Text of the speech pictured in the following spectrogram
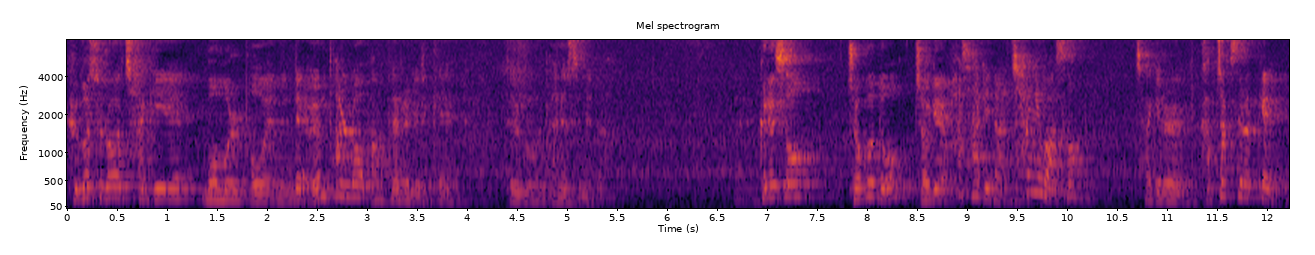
그것으로 자기의 몸을 보호했는데 왼팔로 방패를 이렇게 들고 다녔습니다. 그래서 적어도 적의 화살이나 창이 와서 자기를 갑작스럽게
